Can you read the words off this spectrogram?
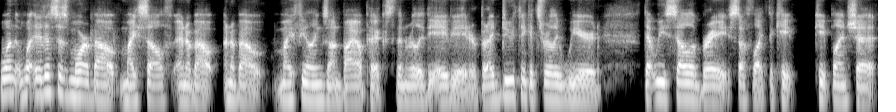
One, what, this is more about myself and about and about my feelings on biopics than really The Aviator. But I do think it's really weird that we celebrate stuff like the Cate Cate Blanchett,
